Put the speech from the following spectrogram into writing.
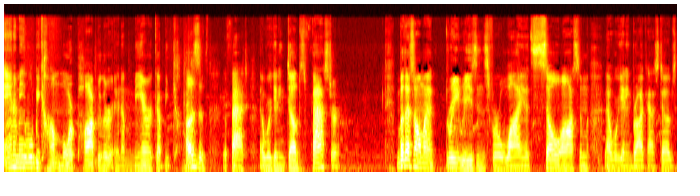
anime will become more popular in America because of the fact that we're getting dubs faster. But that's all my three reasons for why it's so awesome that we're getting broadcast dubs.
